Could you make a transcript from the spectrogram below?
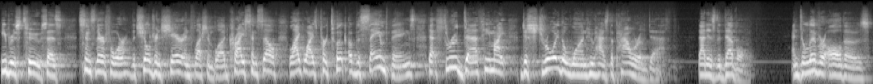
Hebrews 2 says, Since therefore the children share in flesh and blood, Christ himself likewise partook of the same things, that through death he might destroy the one who has the power of death, that is, the devil, and deliver all those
